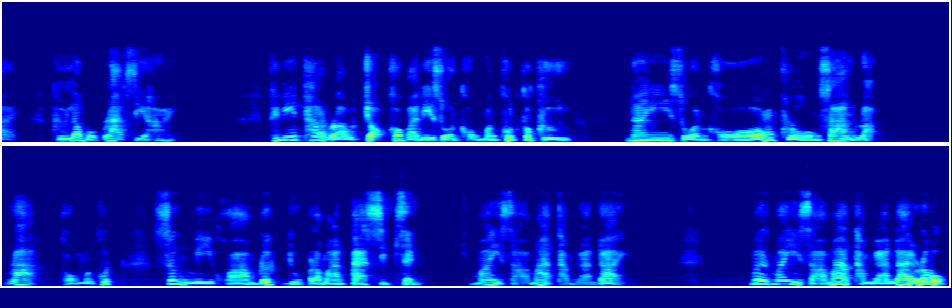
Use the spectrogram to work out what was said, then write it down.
ได้ คือระบบรากเสียหาย ทีนี้ถ้าเราเจาะเข้าไปในส่วนของมังคุดก็คือ ในส่วนของโครงสร้างหลักรากของมังคุด ซึ่งมีความลึกอยู่ประมาณ 80 เซนไม่สามารถทำงานได้ เมื่อไม่สามารถทำงานได้ระบบ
